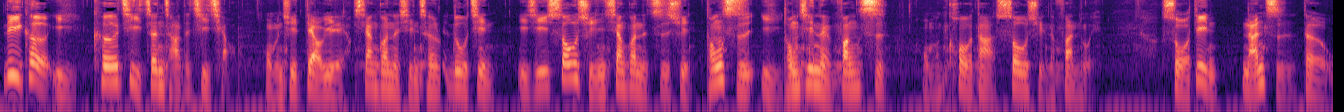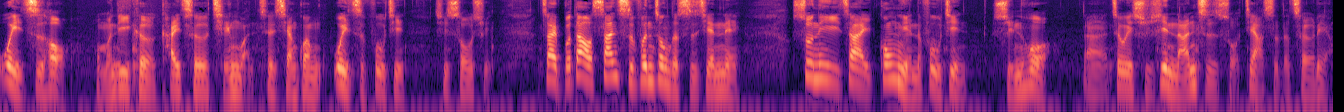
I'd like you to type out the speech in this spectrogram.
立刻以科技侦查的技巧，我们去调阅相关的行车路径以及搜寻相关的资讯，同时以同心的方式。我们扩大搜寻的范围，锁定男子的位置后，我们立刻开车前往这相关位置附近去搜寻，在不到三十分钟的时间内，顺利在公园的附近寻获呃这位许姓男子所驾驶的车辆。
